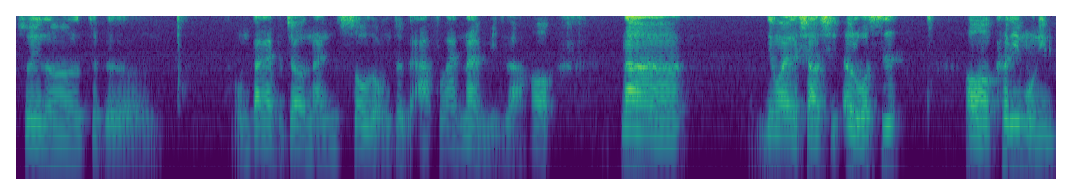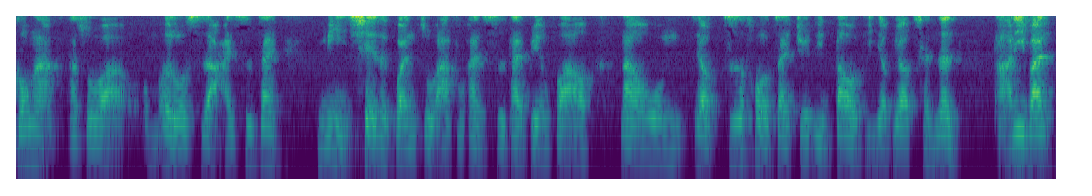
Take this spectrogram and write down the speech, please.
所以呢，这个我们大概比较难收容这个阿富汗难民了哦。那另外一个消息，俄罗斯哦，克里姆林宫啊，他说啊，我们俄罗斯啊还是在密切的关注阿富汗事态变化哦，那我们要之后再决定到底要不要承认。塔利班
